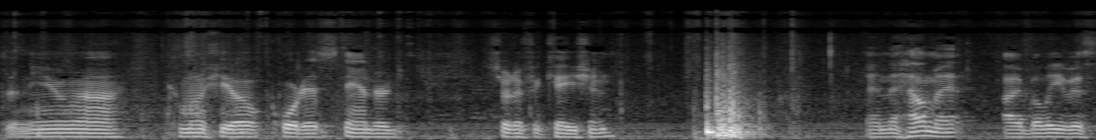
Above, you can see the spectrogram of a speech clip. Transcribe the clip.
the new uh, Commotio Cordis standard certification. And the helmet, I believe, is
